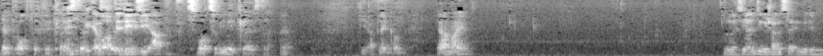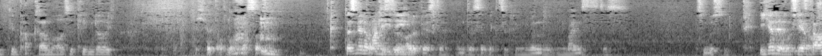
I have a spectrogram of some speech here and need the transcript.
Er braucht halt den Kleister. Er brauchte die, die, Ab, Es war zu wenig Kleister. die Ablenkung. Ja, Mai. Das ist die einzige Chance, da irgendwie den, den Pappkram rauszukriegen, glaube ich. Ich hätte auch noch Wasser. Das wäre doch mal Das eine ist das Idee. Allerbeste, um das wegzukriegen, wenn du meinst, das zu müssen. Ich hatte Ja, die Erfahrung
